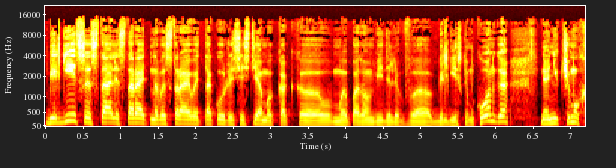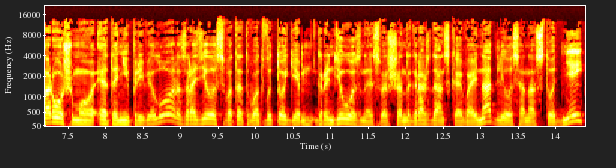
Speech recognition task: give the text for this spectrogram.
Бельгийцы стали старательно выстраивать такую же систему, как э, мы потом видели в бельгийском Конго. Э, Ни к чему хорошему это не привело. Разразилась вот эта вот в итоге грандиозная совершенно гражданская война, длилась она 100 дней.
